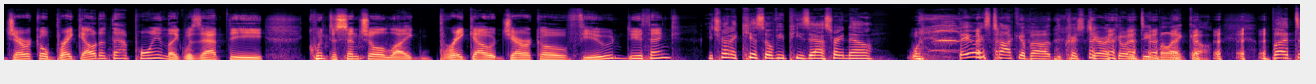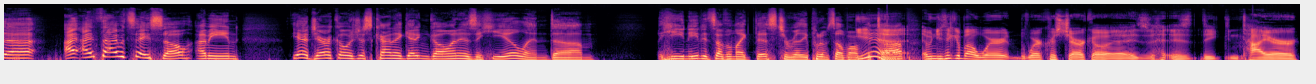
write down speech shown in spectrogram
Jericho break out at that point? Like, was that the quintessential like breakout Jericho feud? Do you think? You trying to kiss OVP's ass right now? They always talk about Chris Jericho and Dean Malenko, but uh, I I, th- I would say so. I mean, yeah, Jericho was just kind of getting going as a heel, and um, he needed something like this to really put himself over yeah. the top. And when you think about where where Chris Jericho is is the entire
